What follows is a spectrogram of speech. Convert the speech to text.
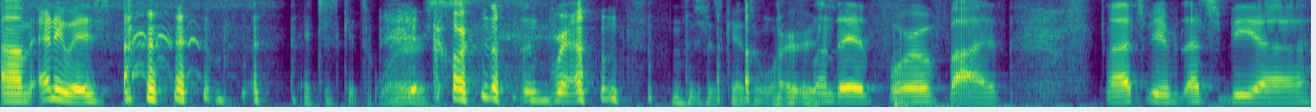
Um. Anyways, it just gets worse. Cardinals and Browns. it just gets worse. Sunday at four oh five. Uh, that should be. That should be. Uh.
